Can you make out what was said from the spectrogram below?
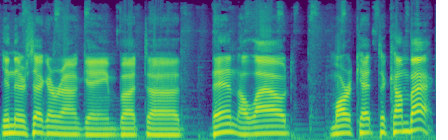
in their second round game, but uh, then allowed Marquette to come back.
